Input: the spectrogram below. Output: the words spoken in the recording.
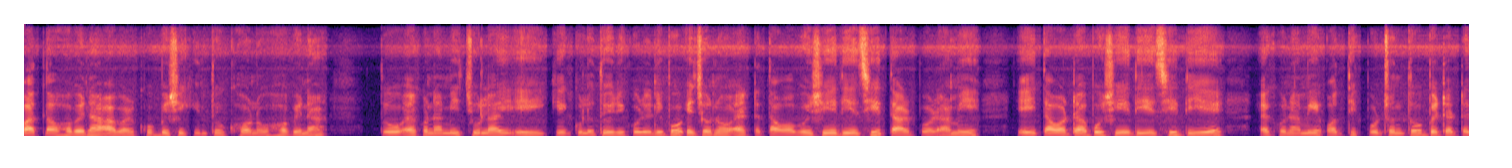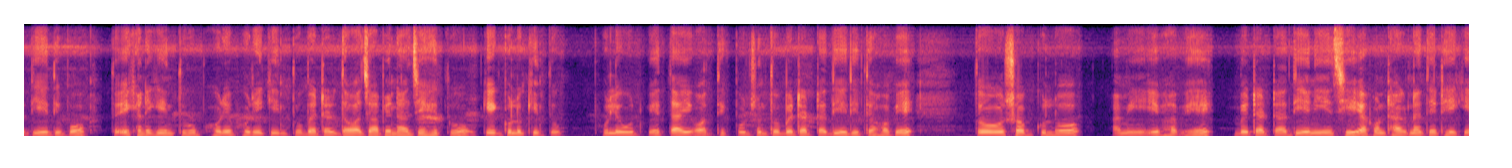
পাতলাও হবে না, আবার খুব বেশি কিন্তু ঘন হবে না। তো এখন আমি চুলায় এই কেকগুলো তৈরি করে নিব। এজন্য একটা তাওয়া বসিয়ে দিয়েছি, তারপর আমি এই তাওয়াটা বসিয়ে দিয়েছি, দিয়ে এখন আমি অর্ধেক পর্যন্ত ব্যাটারটা দিয়ে দিব। তো এখানে কিন্তু ভরে ভরে কিন্তু ব্যাটার দেওয়া যাবে না। যেহেতু কেকগুলো কিন্তু ফুলে উঠবে, তাই অর্ধেক পর্যন্ত ব্যাটারটা দিয়ে দিতে হবে। তো সবগুলো আমি এভাবে ব্যাটারটা দিয়ে নিয়েছি। এখন ঢাকনাতে ঢেকে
